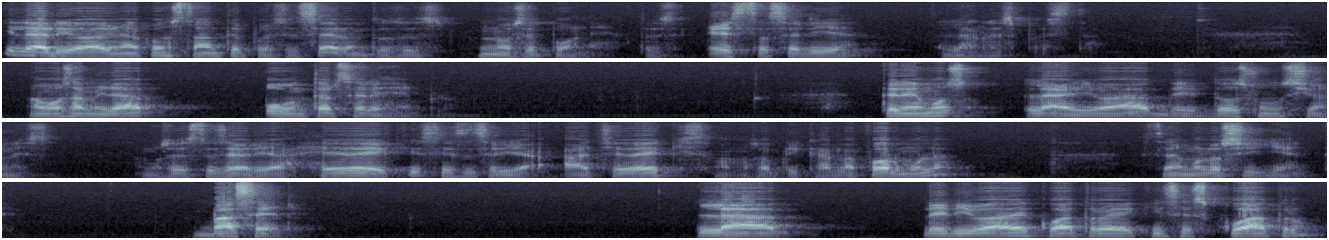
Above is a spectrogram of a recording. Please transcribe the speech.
y la derivada de una constante pues es 0, entonces no se pone. Entonces esta sería la respuesta. Vamos a mirar un tercer ejemplo tenemos la derivada de dos funciones. Vamos, este sería g de x y este sería h de x. Vamos a aplicar la fórmula. Tenemos lo siguiente. Va a ser la derivada de 4x es 4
